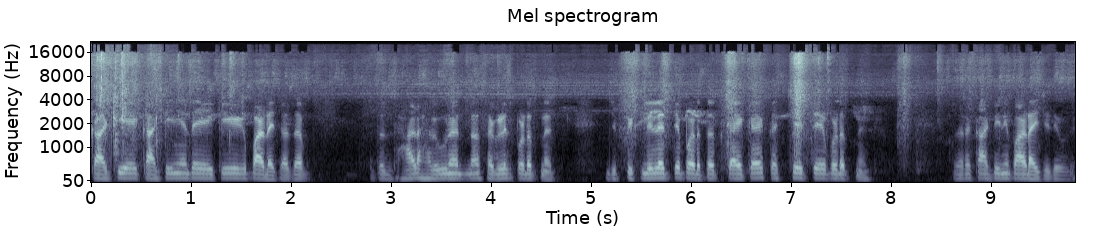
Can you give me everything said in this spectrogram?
काठी आहे काठीने आता एक एक पाडायचं. आता आता झाड हलवून आहेत ना सगळेच पडत नाहीत. जे पिकलेले आहेत ते पडतात काय काय कच्चे आहेत ते पडत नाहीत. जरा काठीने पाडायचे तेवढे.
